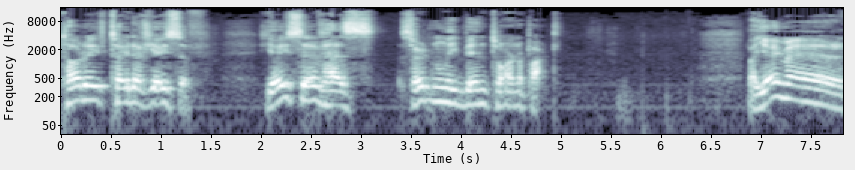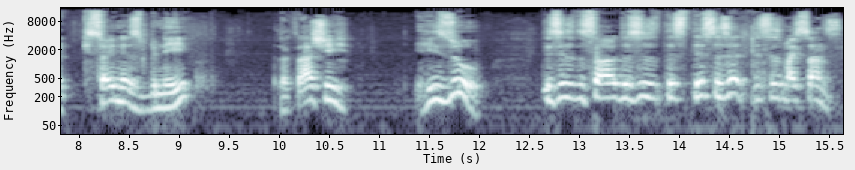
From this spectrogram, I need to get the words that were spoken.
Torif Torif Yosef. Yosef has certainly been torn apart. Vayomer Kisoines Bni, Dr. Rashi, Hizu. This is the son. This is this. This is it. This is my son's.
